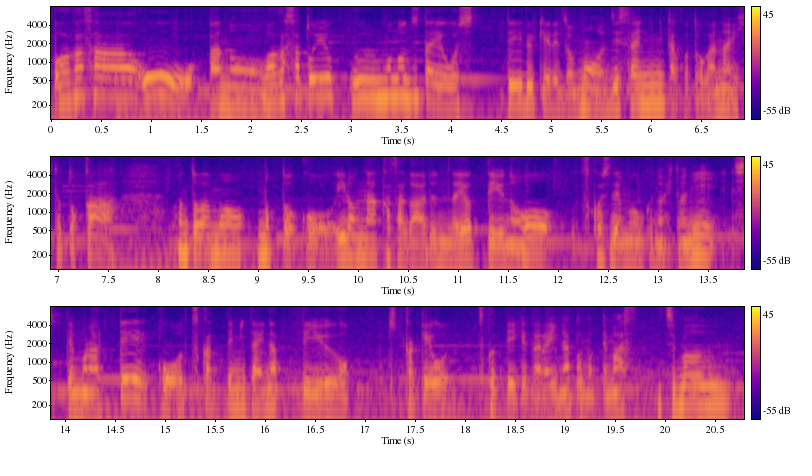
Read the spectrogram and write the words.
和傘をあの和傘というもの自体を知っているけれども実際に見たことがない人とか本当はもうもっとこういろんな傘があるんだよっていうのを少しでも多くの人に知ってもらってこう使ってみたいなっていうきっかけを作っていけたらいいなと思ってます。一番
